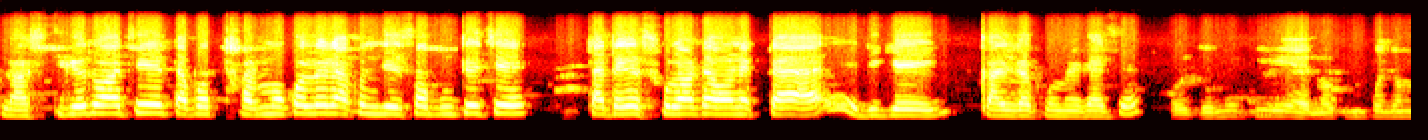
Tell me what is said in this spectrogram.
প্লাস্টিকেরও আছে তারপর থার্মোকলের এখন যে সব উঠেছে তা থেকে সোলাটা অনেকটা এদিকে কাজটা কমে গেছে। ওই জন্য কি নতুন প্রজন্ম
